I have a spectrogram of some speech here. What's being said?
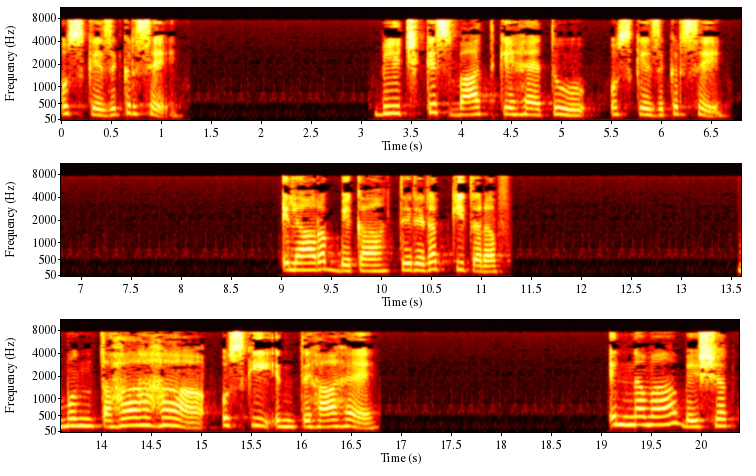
اس کے ذکر سے۔ بیچ کس بات کے ہے تو اس کے ذکر سے۔ الا رب کا تیرے رب کی طرف۔ منتہا اس کی انتہا ہے۔ انما، بے شک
